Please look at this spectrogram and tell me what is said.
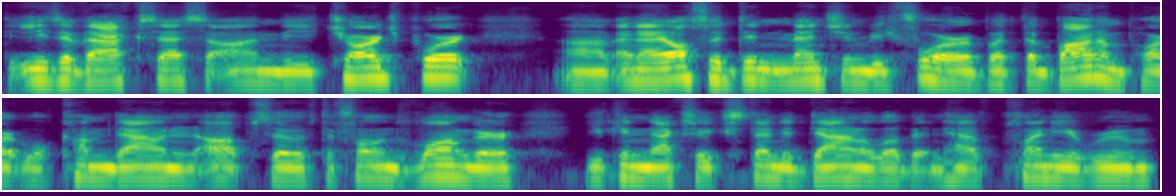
the ease of access on the charge port. Um, and I also didn't mention before, but the bottom part will come down and up. So if the phone's longer, you can actually extend it down a little bit and have plenty of room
